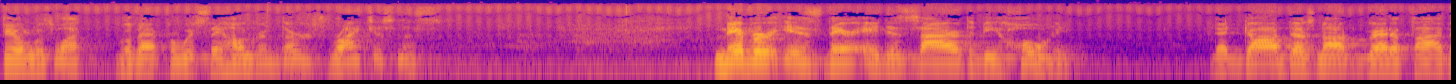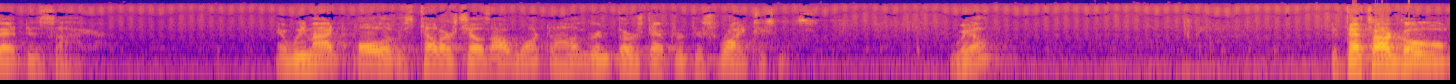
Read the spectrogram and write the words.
Filled with what? Well, that for which they hunger and thirst righteousness. Never is there a desire to be holy that God does not gratify that desire. And we might, all of us, tell ourselves, I want to hunger and thirst after this righteousness. Well, if that's our goal,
